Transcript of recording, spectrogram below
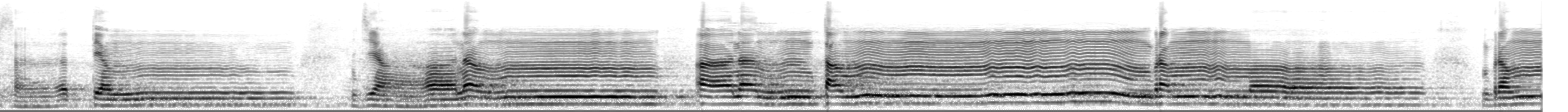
सत्यम ज्ञानम अनंतम ब्रह्म। ब्रह्म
